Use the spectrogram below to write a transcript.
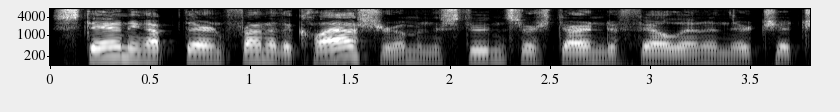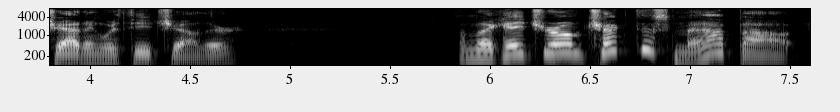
standing up there in front of the classroom and the students are starting to fill in and they're chit chatting with each other, I'm like, hey, Jerome, check this map out.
